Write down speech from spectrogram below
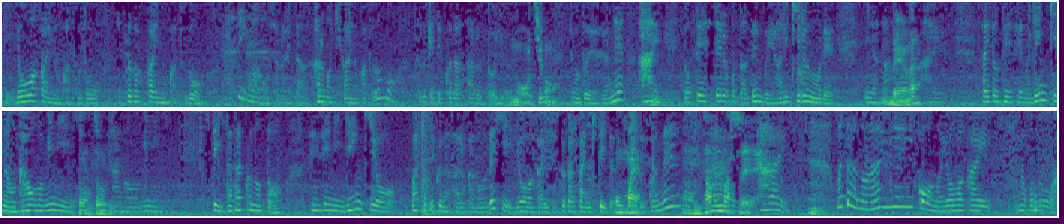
り洋和会の活動実学会の活動そして今おっしゃられた春巻会の活動も続けてくださるというもちろん。ってことですよね。はい、うん、予定していることは全部やりきるので皆さん。だよな、はい、斉藤先生の元気なお顔を見にその通り。あの見に来ていただくのと先生に元気を分けてくださる方もぜひ洋和会実学科に来ていただきたいですよね。うん、頼みます、はい、はい、うん、またあの来年以降の洋和会のことは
